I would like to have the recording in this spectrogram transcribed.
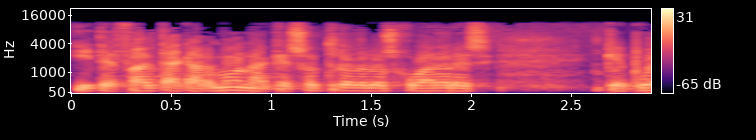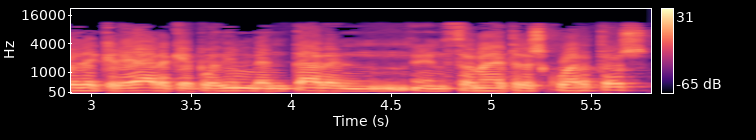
y te falta Carmona, que es otro de los jugadores que puede crear, que puede inventar en, en zona de tres cuartos,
